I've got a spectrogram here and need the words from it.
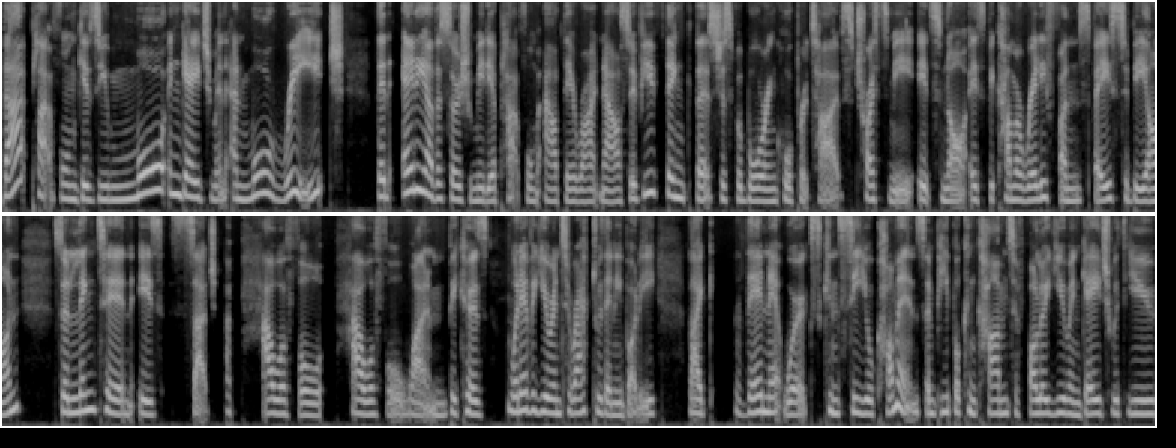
that platform gives you more engagement and more reach than any other social media platform out there right now. So if you think that's just for boring corporate types, trust me, it's not. It's become a really fun space to be on. So LinkedIn is such a powerful, powerful one because whenever you interact with anybody, like their networks can see your comments and people can come to follow you, engage with you,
